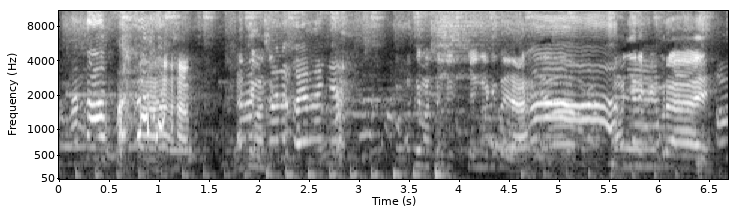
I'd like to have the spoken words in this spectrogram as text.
Mantap. Nanti masuk goyangannya? nanti masuk channel kita ya. Namanya Review Bray.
